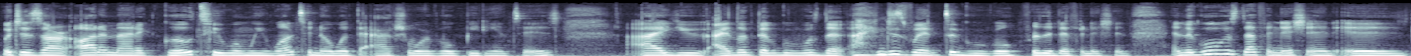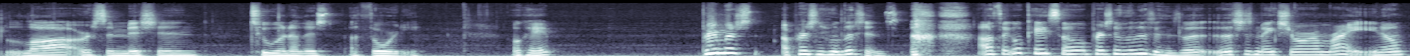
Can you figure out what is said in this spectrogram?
which is our automatic go to when we want to know what the actual word of obedience is. I you I looked up Google's that I just went to Google for the definition. And the Google's definition is law or submission to another's authority. Okay? Pretty much a person who listens. I was like, okay, so a person who listens. Let, let's just make sure I'm right, you know?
